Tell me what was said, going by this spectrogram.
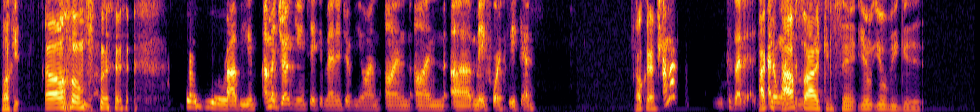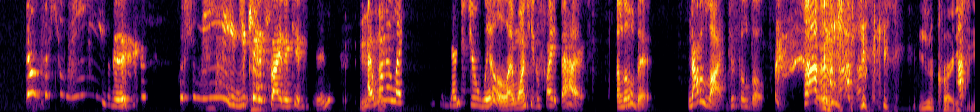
Fuck it. Um, drug you and rob you i'm gonna drug you and take advantage of you on on on uh may 4th weekend okay. i'm not because I, I, I don't can. want I'll you- sign consent. You'll you'll be good. No, what do you mean? What do you mean? You can't sign a consent. It's I want to like against your will. I want you to fight back a little bit, not a lot, just a little. You're crazy.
